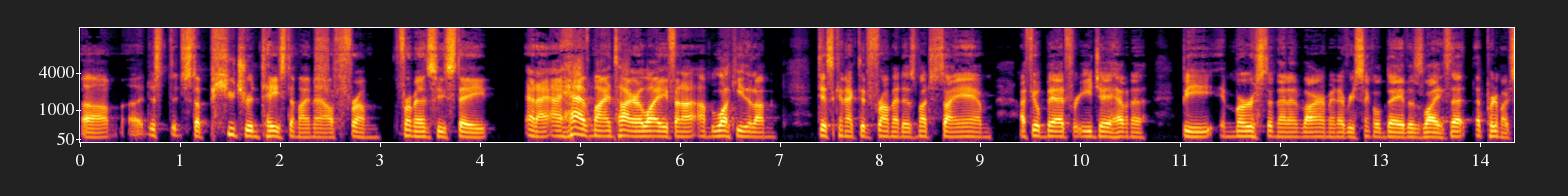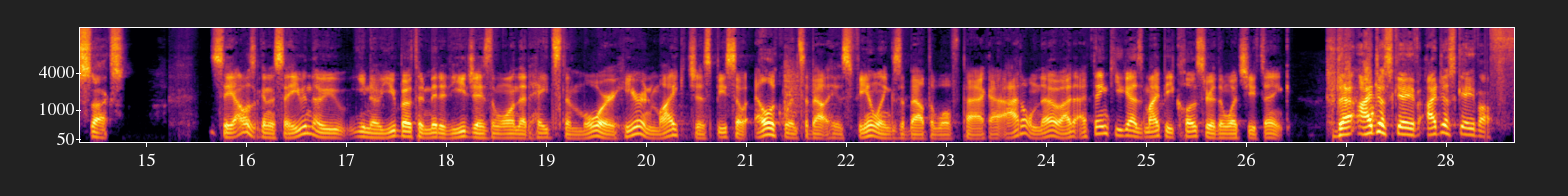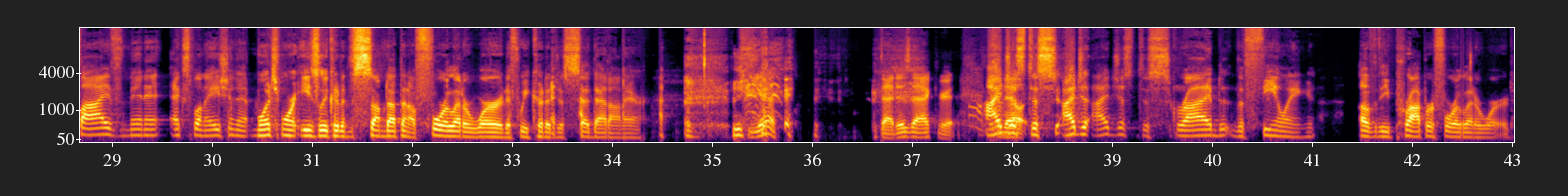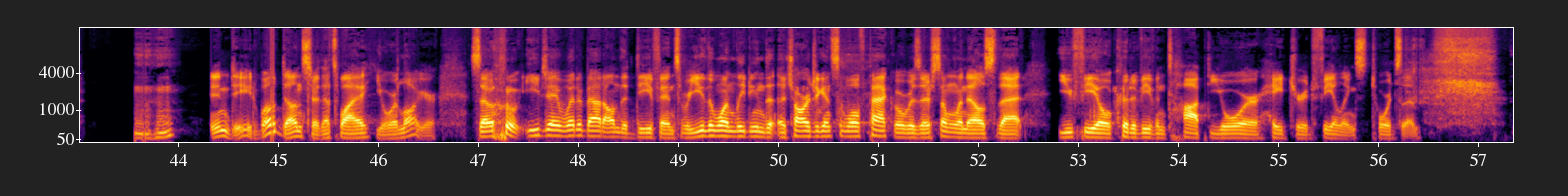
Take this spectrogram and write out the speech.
um, uh, just just a putrid taste in my mouth from from NC State, and I, I have my entire life, and I, I'm lucky that I'm disconnected from it as much as I am. I feel bad for EJ having to be immersed in that environment every single day of his life. That that pretty much sucks. See, I was going to say, even though you you know you both admitted EJ is the one that hates them more, hearing Mike just be so eloquent about his feelings about the Wolfpack, I, I don't know. I, I think you guys might be closer than what you think. That I just gave I just gave a five minute explanation that much more easily could have been summed up in a four letter word if we could have just said that on air. yes, that is accurate. I now, just des- I just I just described the feeling of the proper four letter word. Mm-hmm. Indeed. Well done, sir. That's why you're a lawyer. So, EJ, what about on the defense? Were you the one leading the charge against the Wolfpack, or was there someone else that you feel could have even topped your hatred feelings towards them?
